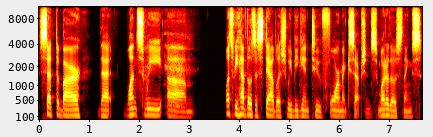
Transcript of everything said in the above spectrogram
set the bar that once we um, once we have those established, we begin to form exceptions? What are those things?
